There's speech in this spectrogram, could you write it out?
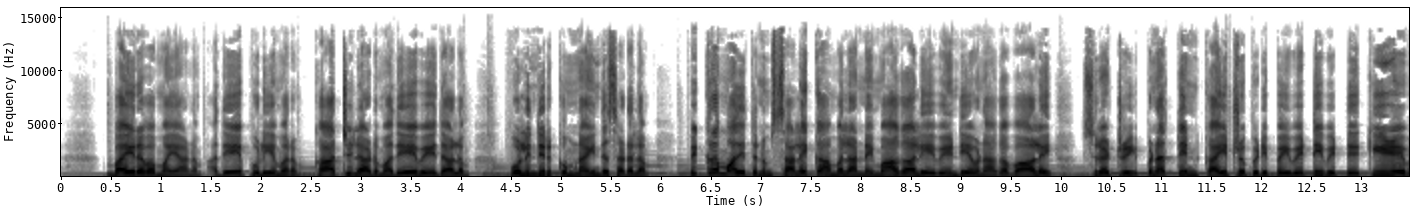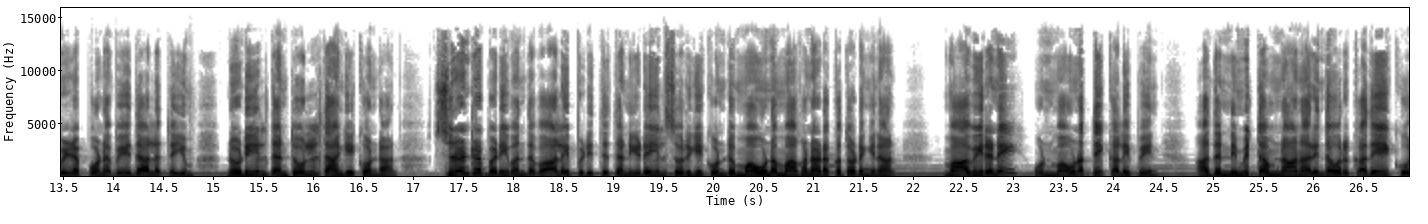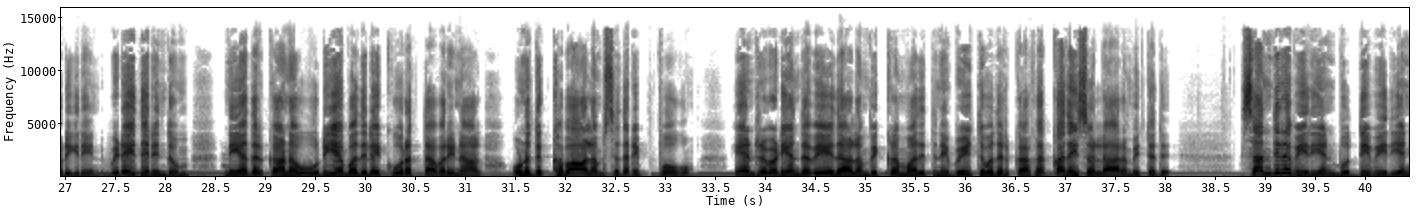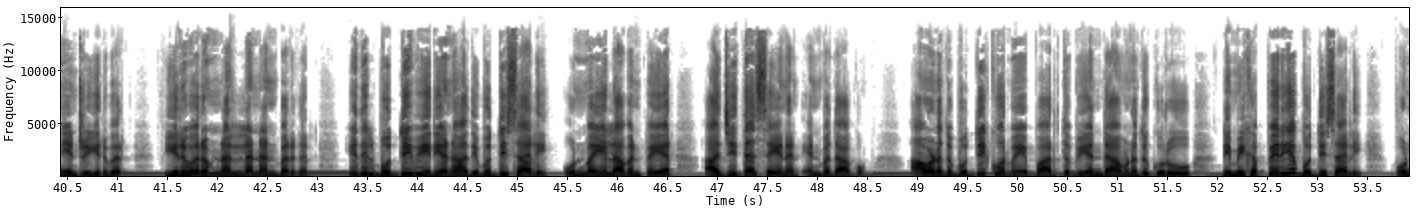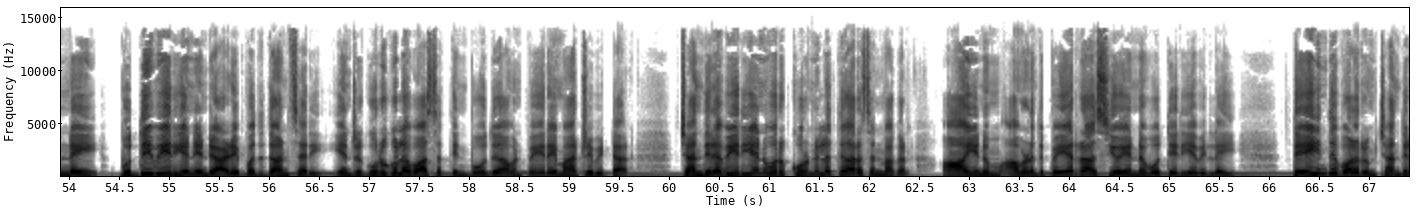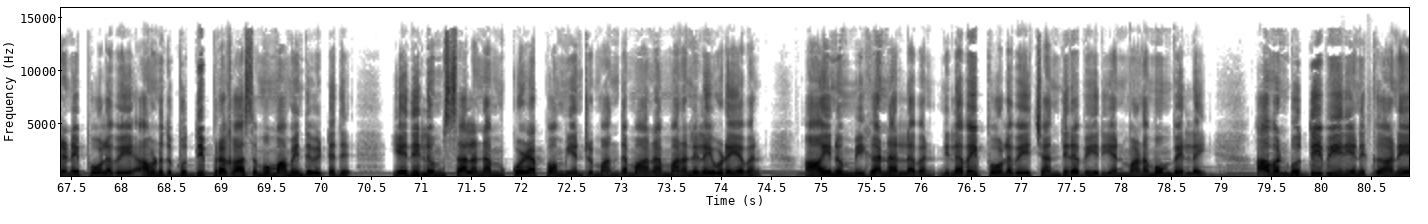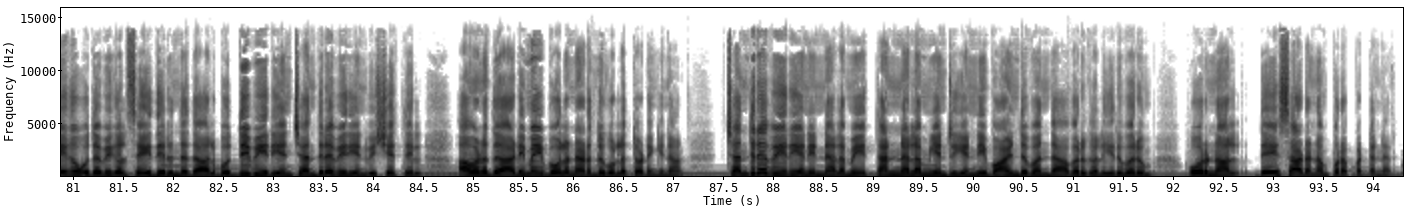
பைரவ மயானம் அதே புளியமரம் காற்றில் ஆடும் அதே வேதாளம் ஒளிந்திருக்கும் நைந்த சடலம். விக்ரமாதித்தனும் சளைக்காமல் அன்னை மாகாளியை வேண்டியவனாக வாளை சுழற்றி பிணத்தின் கயிற்று பிடிப்பை வெட்டிவிட்டு கீழே விழப்போன வேதாளத்தையும் நொடியில் தன் தோளில் தாங்கிக் கொண்டான். சுழன்றபடி வந்த வாளை பிடித்து தன் இடையில் சொருகிக் கொண்டு மௌனமாக நடக்கத் தொடங்கினான். மாவீரனே உன் மௌனத்தை கலைப்பேன். அதன் நிமித்தம் நான் அறிந்த ஒரு கதையை கூறுகிறேன். விடை தெரிந்தும் நீ அதற்கான உரிய பதிலை கூறத் தவறினால் உனது கபாலம் சிதறிப்போகும் என்றபடி அந்த வேதாளம் விக்ரமாதித்தனை வீழ்த்துவதற்காக கதை சொல்ல ஆரம்பித்தது. சந்திர வீரியன் புத்தி வீரியன் என்று இருவர். இருவரும் நல்ல நண்பர்கள். இதில் புத்தி வீரியன் அதிபுத்திசாலி. உண்மையில் அவன் பெயர் அஜித சேனன் என்பதாகும். அவனது புத்தி கூர்மையை பார்த்து வியந்த அவனது குரு நீ மிகப்பெரிய புத்திசாலி. உன்னை புத்தி வீரியன் என்று அழைப்பதுதான் சரி என்று குருகுல வாசத்தின் போது அவன் பெயரை மாற்றிவிட்டார். சந்திரவீரியன் ஒரு குறுநிலத்து அரசன் மகன். ஆயினும் அவனது பெயர் ராசியோ என்னவோ தெரியவில்லை. தேய்ந்து வளரும் சந்திரனைப் போலவே அவனது புத்தி பிரகாசமும் அமைந்துவிட்டது. எதிலும் சலனம் குழப்பம் என்று மந்தமான மனநிலை உடையவன். ஆயினும் மிக நல்லவன். நிலவைப் போலவே சந்திர வீரியன் மனமும் வெள்ளை. அவன் புத்தி வீரியனுக்கு அநேக உதவிகள் செய்திருந்ததால் புத்தி வீரியன் சந்திர வீரியன் விஷயத்தில் அவனது அடிமை போல நடந்து கொள்ளத் தொடங்கினான். சந்திர வீரியனின் நலமே தன்னலம் என்று எண்ணி வாழ்ந்து வந்த அவர்கள் இருவரும் ஒரு நாள் தேசாடனம் புறப்பட்டனர்.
